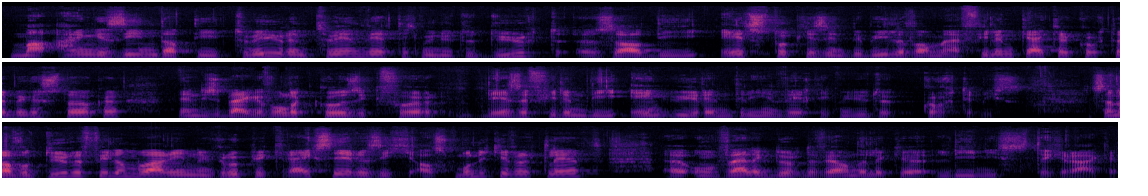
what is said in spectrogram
Maar aangezien dat die 2 uur en 42 minuten duurt, eh, zou die eetstokjes in de wielen van mijn filmkijkerkort hebben gestoken. En dus bij gevolg koos ik voor deze film die 1 uur en 43 minuten korter is. Het is een avonturenfilm waarin een groepje krijgsheren zich als monniken verkleedt om veilig door de vijandelijke linies te geraken.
